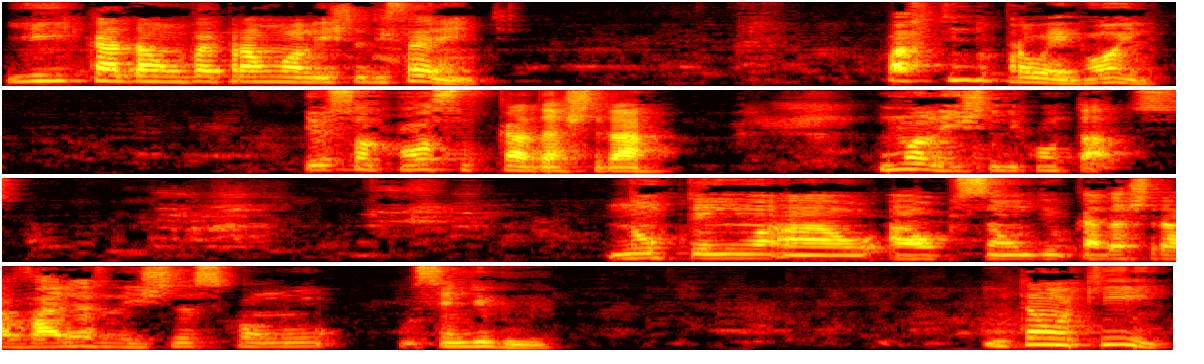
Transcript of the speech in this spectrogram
e cada um vai para uma lista diferente. Partindo para o Egoi, eu só posso cadastrar uma lista de contatos. Não tenho a, a opção de eu cadastrar várias listas como o SendBlue. Então aqui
